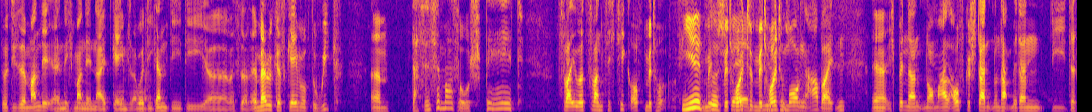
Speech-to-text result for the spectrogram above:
so diese Monday, äh, nicht Monday Night Games, aber die ganz, die, die, äh, was ist das? America's Game of the Week. Ähm, das ist immer so spät. 2.20 Uhr Kickoff mit, Viel mit, zu mit spät. heute, mit heute Morgen spät. arbeiten. Äh, ich bin dann normal aufgestanden und habe mir dann die, das,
